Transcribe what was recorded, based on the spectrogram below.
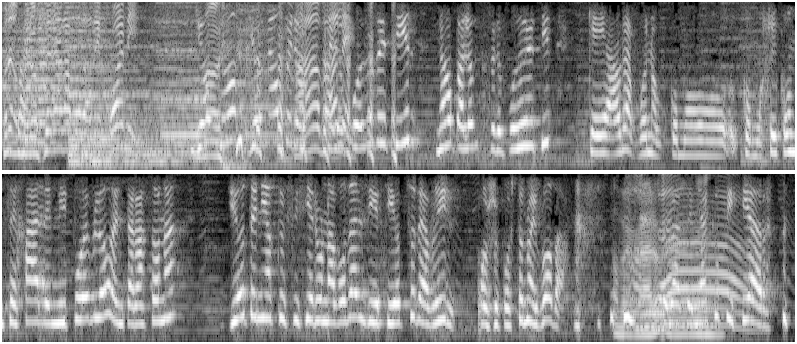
Bueno, pero no será la boda de Juani. Yo Madre. no, yo no, pero, Ah, pero puedo decir, no, Paloma, pero puedo decir que ahora, bueno, como, como soy concejal en mi pueblo, en Tarazona, yo tenía que oficiar una boda el 18 de abril. Por supuesto, no hay boda. Hombre, claro. Se la tenía que oficiar,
